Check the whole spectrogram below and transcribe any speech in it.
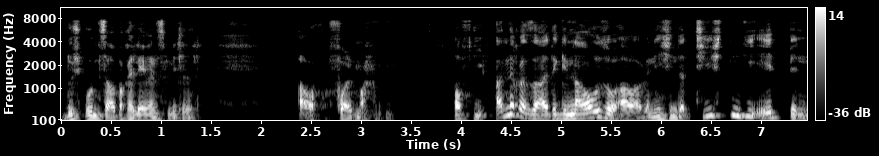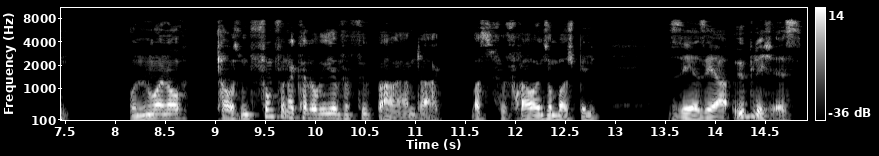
durch unsaubere Lebensmittel auch voll machen. Auf die andere Seite genauso aber, wenn ich in der tiefsten Diät bin und nur noch 1500 Kalorien verfügbar am Tag, was für Frauen zum Beispiel sehr, sehr üblich ist,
